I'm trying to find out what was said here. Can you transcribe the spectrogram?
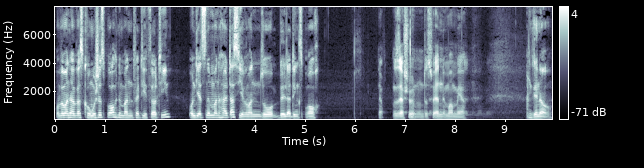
Und wenn man halt was komisches braucht, nimmt man einen 2013. Und jetzt nimmt man halt das hier, wenn man so Bilderdings braucht. ja. Sehr schön und es werden immer mehr. Genau.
